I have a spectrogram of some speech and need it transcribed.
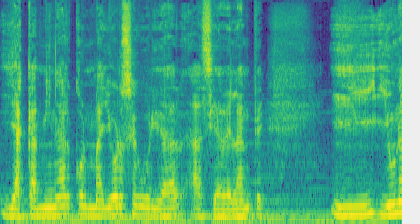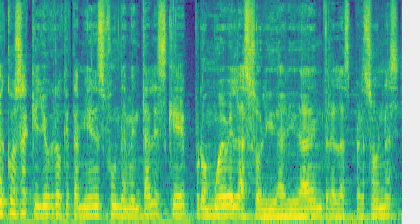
y a caminar con mayor seguridad hacia adelante. Y, una cosa que yo creo que también es fundamental es que promueve la solidaridad entre las personas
